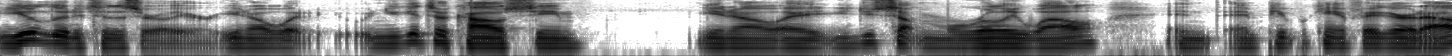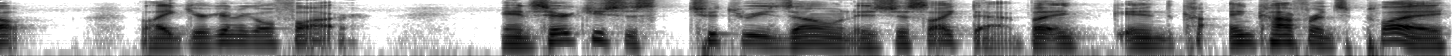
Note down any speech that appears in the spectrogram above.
you alluded to this earlier. You know what? When you get to a college team, you know you do something really well, and and people can't figure it out. Like you're gonna go far. And Syracuse's two three zone is just like that. But in in in conference play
